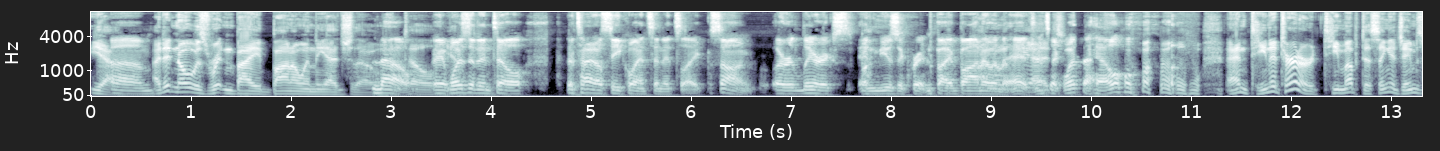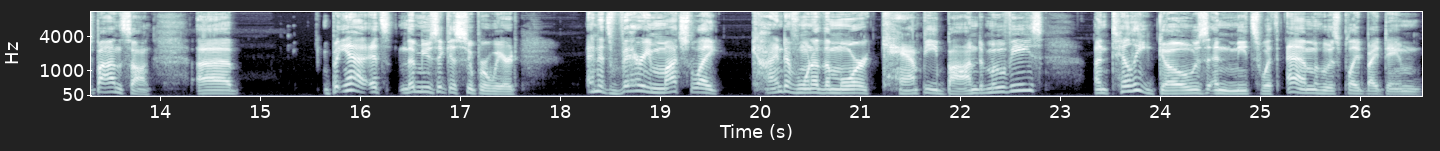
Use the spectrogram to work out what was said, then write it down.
yeah, Um, I didn't know it was written by Bono and The Edge though. No, until- it yeah. wasn't until the title sequence and it's like song or lyrics and music written by Bono and the Edge. And It's like what the hell? and Tina Turner team up to sing a James Bond song. Uh, but yeah, it's the music is super weird, and it's very much like kind of one of the more campy Bond movies until he goes and meets with M, who is played by Dame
